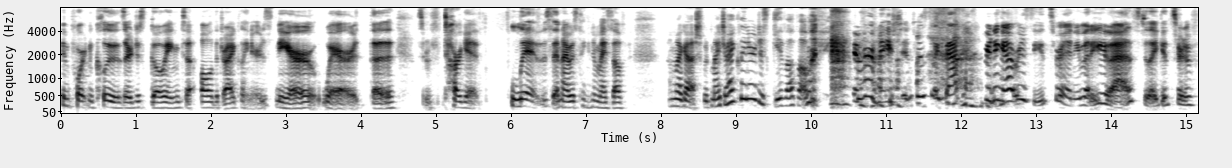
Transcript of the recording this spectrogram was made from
important clues are just going to all the dry cleaners near where the sort of target lives. And I was thinking to myself, oh my gosh, would my dry cleaner just give up all my information just like that? Printing out receipts for anybody who asked. Like it's sort of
